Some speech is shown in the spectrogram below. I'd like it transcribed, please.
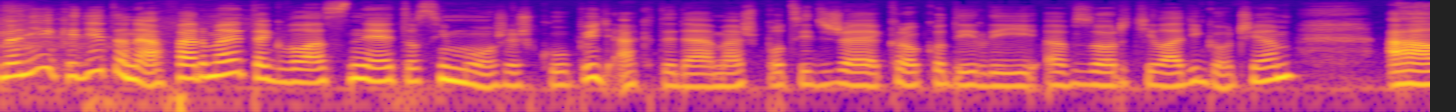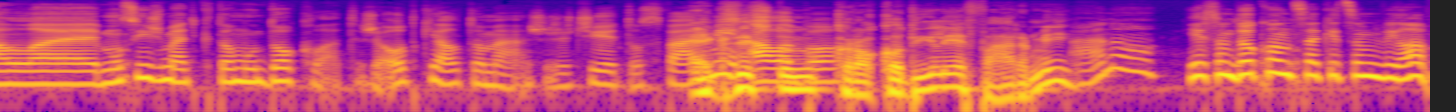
No nie, keď je to na farme, tak vlastne to si môžeš kúpiť, ak teda máš pocit, že krokodíly vzor ti ladí k očiam, ale musíš mať k tomu doklad, že odkiaľ to máš, že či je to z farmy, Existujú alebo... krokodílie farmy? Áno. Ja som dokonca, keď som byla,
